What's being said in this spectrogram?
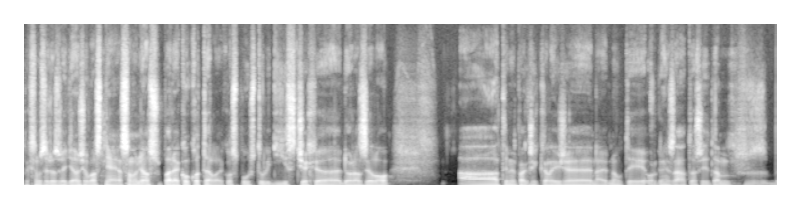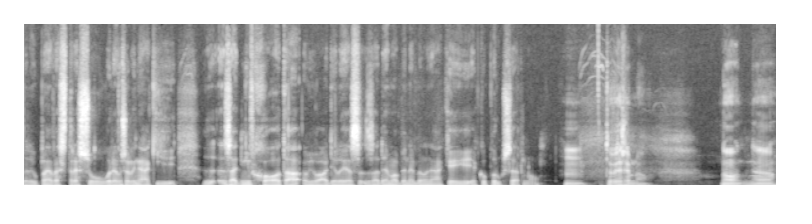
tak jsem se dozvěděl, že vlastně já jsem měl super jako kotel, jako spoustu lidí z Čech eh, dorazilo a ty mi pak říkali, že najednou ty organizátoři tam byli úplně ve stresu, otevřeli nějaký zadní vchod a vyváděli je zadem, aby nebyl nějaký jako průser. No. Hmm, to věřím, no. No, no,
